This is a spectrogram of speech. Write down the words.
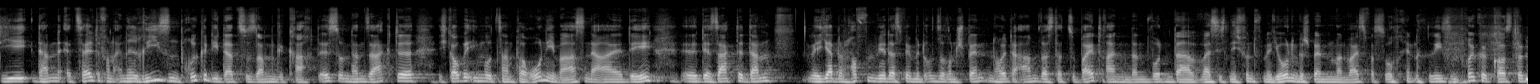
die dann erzählte von einer Riesenbrücke, die da zusammengekracht ist. Und dann sagte, ich glaube, Ingo Zamparoni war es in der ARD, äh, der sagte dann, äh, ja, dann hoffen wir, dass wir mit unseren Spenden heute Abend was dazu beitragen. Und dann wurden da, weiß ich nicht, fünf Millionen gespendet. Man weiß, was so eine Riesenbrücke kostet.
